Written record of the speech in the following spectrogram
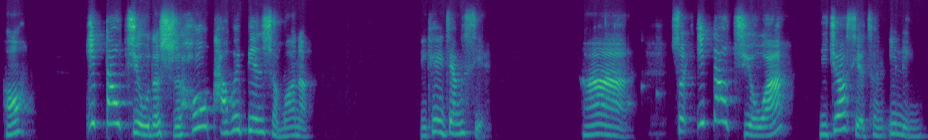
好，一到九的时候，它会变什么呢？你可以这样写啊。所以一到九啊，你就要写成一零；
